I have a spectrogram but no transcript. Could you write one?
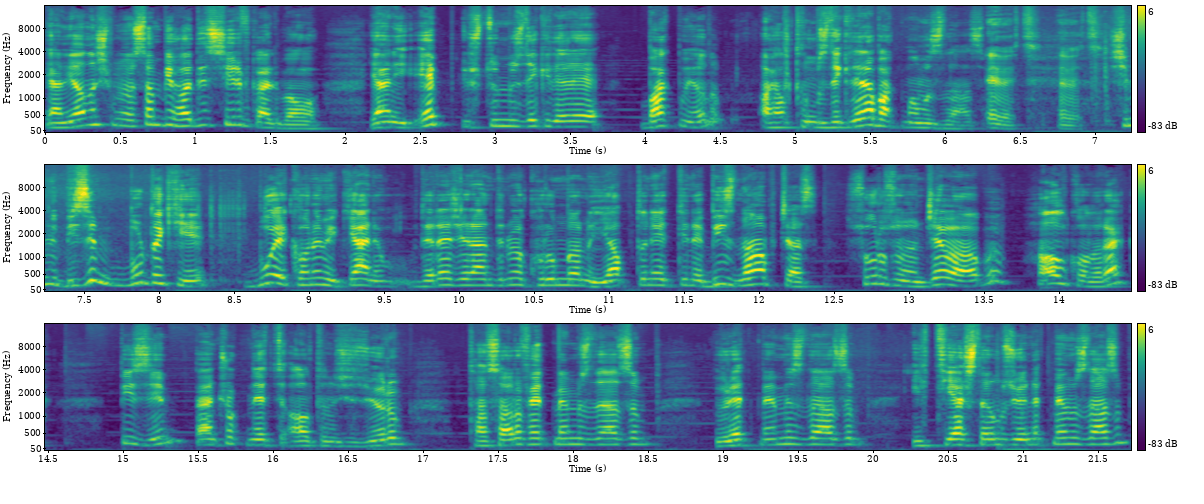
yani yanlış bilmiyorsam bir hadis-i şerif galiba o. Yani hep üstümüzdekilere bakmayalım, altımızdakilere bakmamız lazım. Evet, evet. Şimdi bizim buradaki bu ekonomik yani derecelendirme kurumlarının yaptığını ettiğine biz ne yapacağız sorusunun cevabı halk olarak bizim ben çok net altını çiziyorum tasarruf etmemiz lazım. üretmemiz lazım. ihtiyaçlarımızı yönetmemiz lazım.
